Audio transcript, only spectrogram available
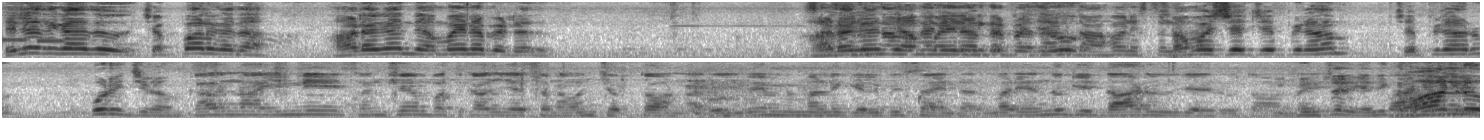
తెలియదు కాదు చెప్పాలి కదా. అడగంది అమ్మైనా పెట్టదు. అడగంది అమ్మైనా పెట్టదు. సమస్య చెప్పినాం చెప్పినారు పూరించినాం. కాదు నా ఇన్ని సంక్షేమ పథకాలు చేస్తున్నామని చెప్తా ఉన్నారు. ఇవే మిమ్మల్ని గెలిపిస్తాయంటారు మరి ఎందుకు ఈ దాడులు జరుగుతా వాళ్ళు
